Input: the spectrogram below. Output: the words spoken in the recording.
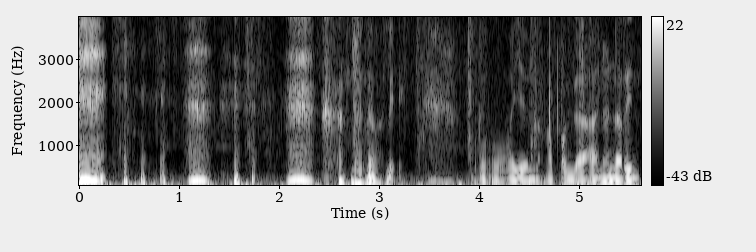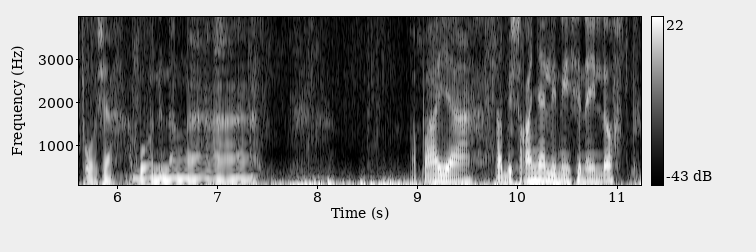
Ando na uli. Oo, ayun, nakapag ah, ano na rin po siya. Abono ng ah, papaya. Sabi sa kanya, linisin na yung loft.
